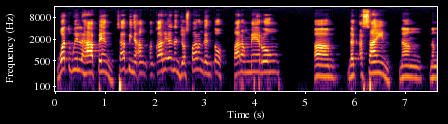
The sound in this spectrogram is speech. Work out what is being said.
what will happen. Sabi niya, ang, ang kaharian ng Diyos parang ganito, parang merong um, nag-assign ng, ng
